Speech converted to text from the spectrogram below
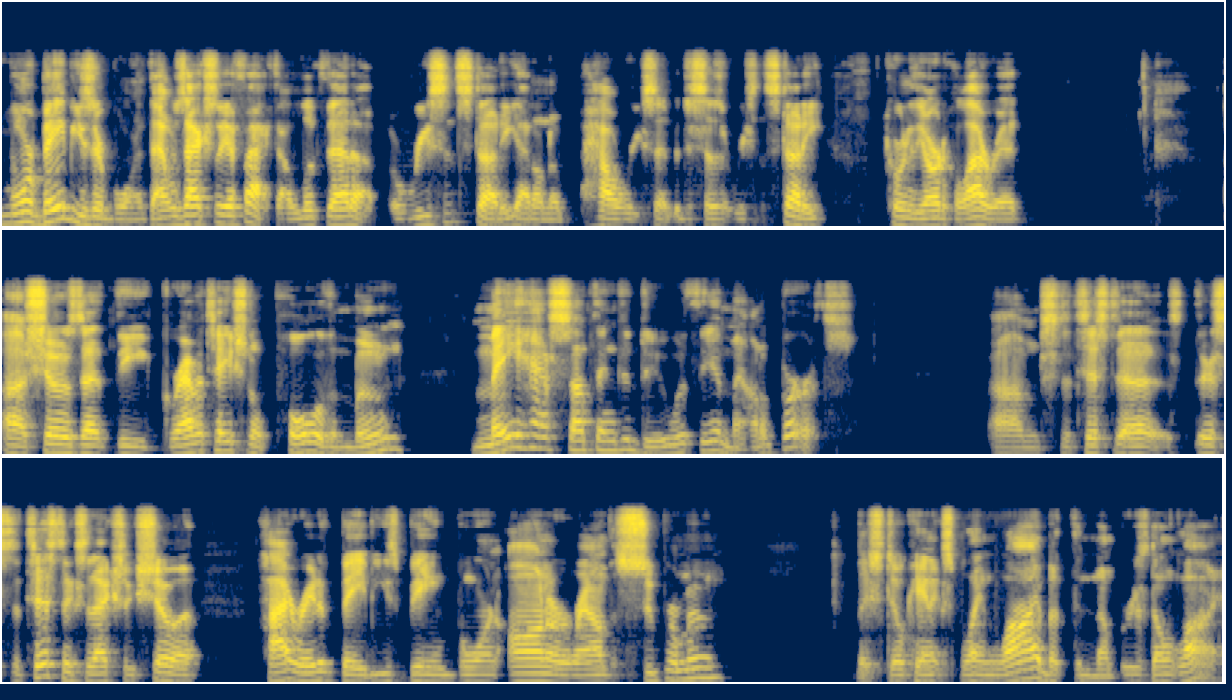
more babies are born. That was actually a fact. I'll look that up. A recent study, I don't know how recent, but just says a recent study, according to the article I read, uh, shows that the gravitational pull of the moon may have something to do with the amount of births. Um, statist- uh, there's statistics that actually show a high rate of babies being born on or around the supermoon. They still can't explain why, but the numbers don't lie.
